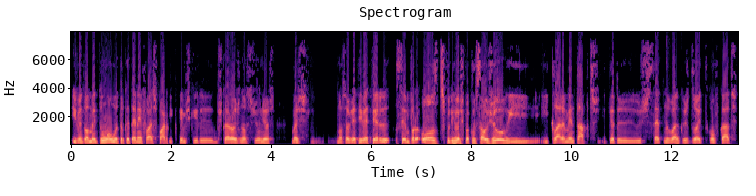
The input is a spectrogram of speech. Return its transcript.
eventualmente um ou outro que até nem faz parte e que temos que ir eh, buscar aos nossos júniores, mas nosso objetivo é ter sempre 11 disponíveis para começar o jogo e, e claramente aptos e ter os 7 no banco, os 18 convocados.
